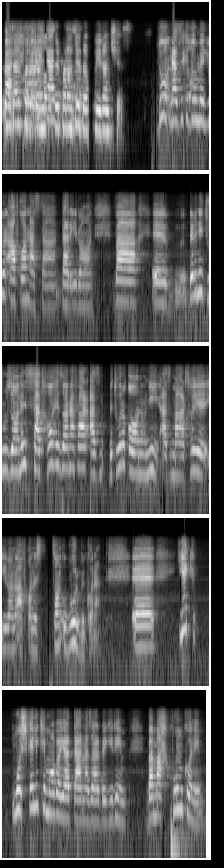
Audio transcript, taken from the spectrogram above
بله. نظر خود در مورد پناهجوی داخل ایران چی است؟ دو نزدیک دو میلیون افغان هستند در ایران و ببینید روزانه صدها هزار نفر از به طور قانونی از مرزهای ایران و افغانستان عبور می‌کنند. یک مشکلی که ما باید در نظر بگیریم و محکوم کنیم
